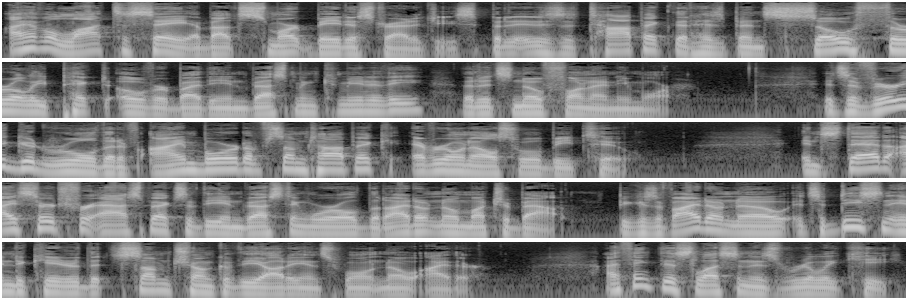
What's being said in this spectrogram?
I have a lot to say about smart beta strategies, but it is a topic that has been so thoroughly picked over by the investment community that it's no fun anymore. It's a very good rule that if I'm bored of some topic, everyone else will be too. Instead, I search for aspects of the investing world that I don't know much about, because if I don't know, it's a decent indicator that some chunk of the audience won't know either. I think this lesson is really key.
